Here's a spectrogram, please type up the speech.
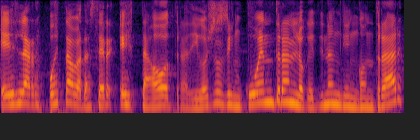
es la respuesta para hacer esta otra. Digo, ellos encuentran lo que tienen que encontrar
